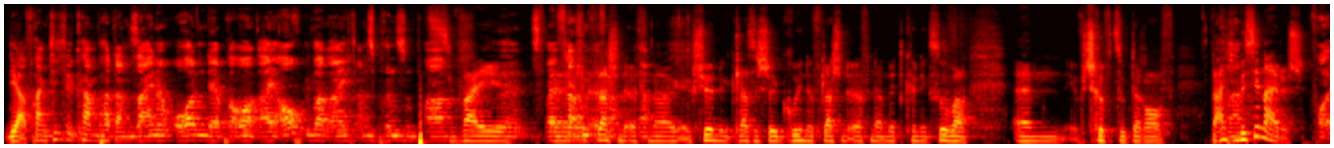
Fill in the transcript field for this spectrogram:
ja, Frank Tichelkamp hat dann seine Orden der Brauerei auch überreicht ans Prinzenpaar. Zwei, äh, zwei äh, Flaschenöffner. Flaschenöffner schöne klassische grüne Flaschenöffner mit Königshova ähm, Schriftzug darauf. War ich ein bisschen neidisch. Voll,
